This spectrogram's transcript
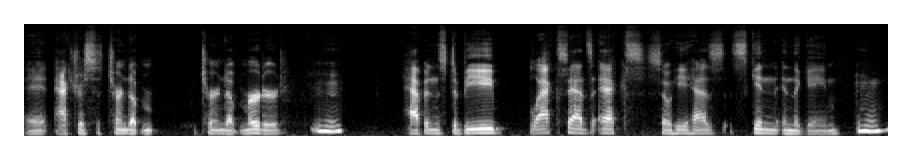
an actress is turned up turned up murdered. Mm-hmm. Happens to be Blacksad's ex, so he has skin in the game. Mm-hmm.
